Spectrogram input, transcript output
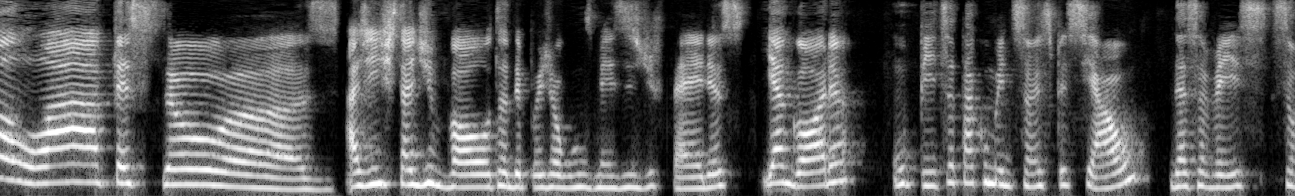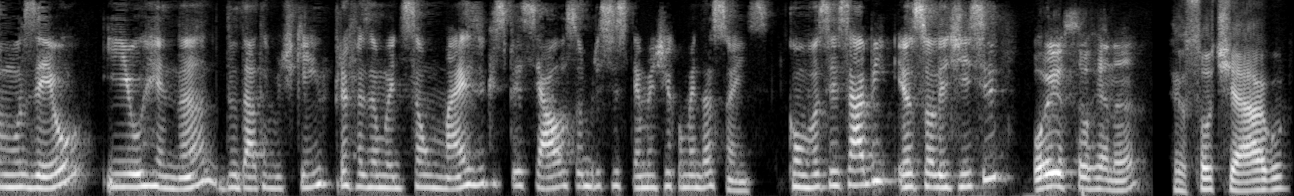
Olá, pessoas! A gente está de volta depois de alguns meses de férias e agora o Pizza está com uma edição especial. Dessa vez somos eu e o Renan, do Data Bootcamp, para fazer uma edição mais do que especial sobre o sistema de recomendações. Como vocês sabem, eu sou a Letícia. Oi, eu sou o Renan. Eu sou o Thiago.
